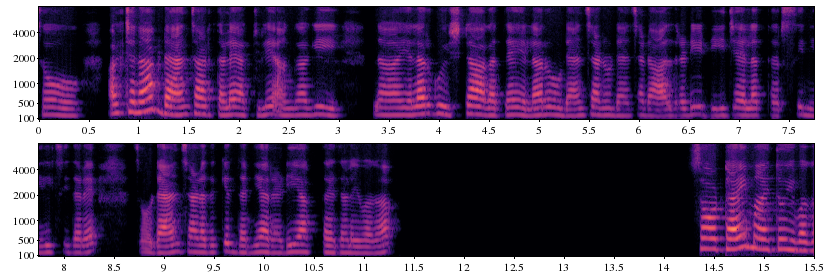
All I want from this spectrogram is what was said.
ಸೊ ಅವಳು ಚೆನ್ನಾಗಿ ಡ್ಯಾನ್ಸ್ ಆಡ್ತಾಳೆ ಆ್ಯಕ್ಚುಲಿ ಹಂಗಾಗಿ ಎಲ್ಲರಿಗೂ ಇಷ್ಟ ಆಗತ್ತೆ. ಎಲ್ಲರೂ ಡ್ಯಾನ್ಸ್ ಆಡು ಡ್ಯಾನ್ಸ್ ಆಡು. ಆಲ್ರೆಡಿ ಡಿ ಜೆ ಎಲ್ಲ ತರಿಸಿ ನಿಲ್ಲಿಸಿದ್ದಾರೆ ಸೊ ಡ್ಯಾನ್ಸ್ ಆಡೋದಕ್ಕೆ ಧನ್ಯ ರೆಡಿ ಆಗ್ತಾ ಇದ್ದಾಳೆ ಇವಾಗ. ಸೊ ಟೈಮ್ ಆಯಿತು. ಇವಾಗ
